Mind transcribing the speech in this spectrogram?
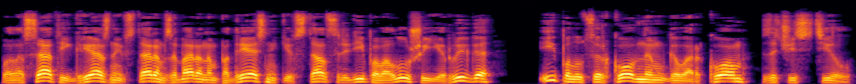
Волосатый, грязный, в старом замаранном подряснике встал среди повалуши и рыга и полуцерковным говорком зачистил.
